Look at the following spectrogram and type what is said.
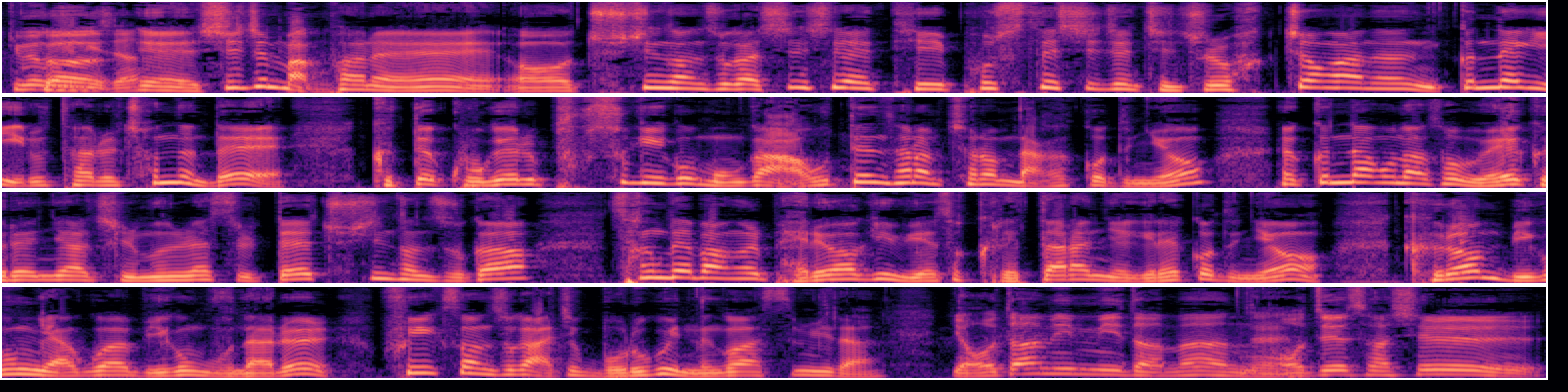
김영준 기자. 예, 시즌 막판에 어, 추신수 선수가 신시내티 포스트 시즌 진출을 확정하는 끝내기 2루타를 쳤는데 그때 고개를 푹 숙이고 뭔가 아웃된 사람처럼 나갔거든요. 끝나고 나서 왜 그랬냐 질문을 했을 때 추신수 선수가 상대방을 배려하기 위해서 그랬다라는 얘기를 했거든요. 그런 미국 야구와 미국 문화를 후익 선수가 아직 모르고 있는 것 같습니다. 여담입니다만 네. 어제 사실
